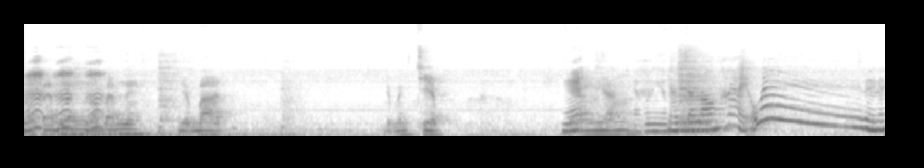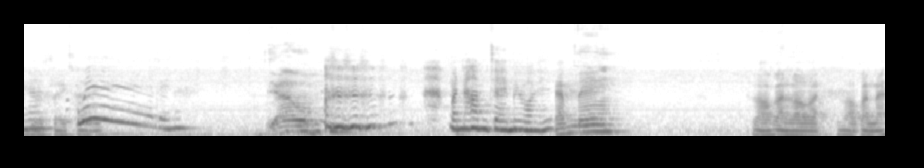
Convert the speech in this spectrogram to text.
รอแป๊บนึงรอแป๊บนึงเดี๋ยวบาด เดี๋ยวมันเจ็บเนี่ยยังยังอย่าเพิ่งอย่าเดี๋ยวเพิ่งจะร้องไห้โอ้เว้เลยนะคะเดี๋ยวใส่ไข่เว้เลยนะ เดี๋ยวมันทำใจไม่ไหวแป๊บนึงรอก่อนรอก่อนรอก่อนนะ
